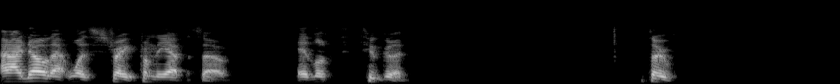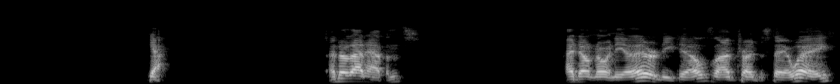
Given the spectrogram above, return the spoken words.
and I know that was straight from the episode. It looked too good. So, yeah. I know that happens. I don't know any other details. I've tried to stay away.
